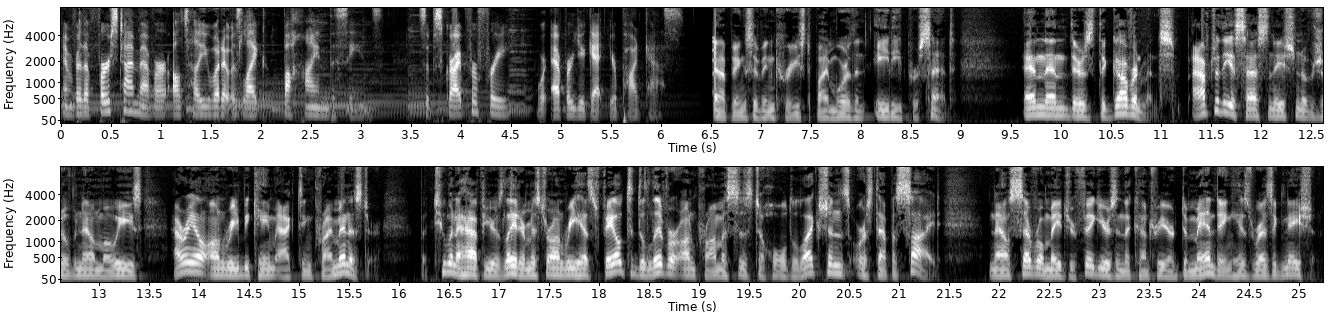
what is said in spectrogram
and for the first time ever, I'll tell you what it was like behind the scenes. Subscribe for free wherever you get your podcasts. Kidnappings have increased by more than 80%. And then there's the government. After the assassination of Jovenel Moise, Ariel Henry became acting prime minister. But two and a half years later, Mr. Henry has failed to deliver on promises to hold elections or step aside. Now, several major figures in the country are demanding his resignation.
